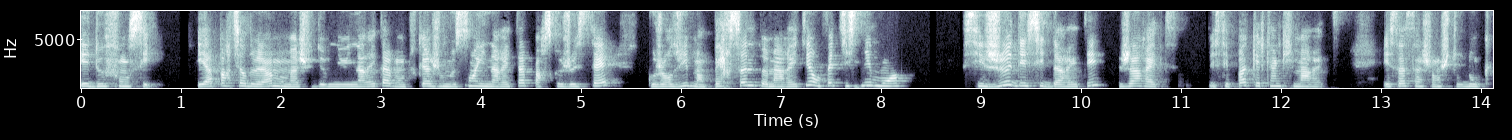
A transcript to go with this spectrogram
et de foncer. Et à partir de là, moi, je suis devenue inarrêtable. En tout cas, je me sens inarrêtable parce que je sais qu'aujourd'hui, ben, personne peut m'arrêter, en fait, si ce n'est moi. Si je décide d'arrêter, j'arrête. Mais c'est pas quelqu'un qui m'arrête. Et ça, ça change tout. Donc,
